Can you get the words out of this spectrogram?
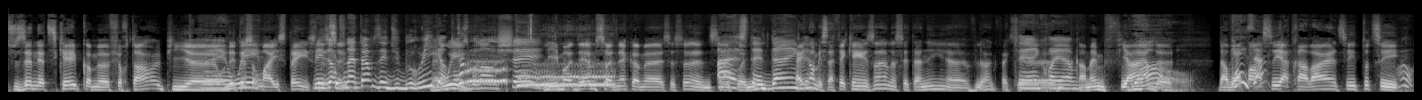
utilisait Netscape comme euh, furteur, puis euh, Ben on était sur MySpace. Les là, ordinateurs faisaient du bruit Ben quand oui. on se branchait. Les modems sonnaient comme, euh, c'est ça, une Ah, symphonie. c'était dingue. Hey, non, mais ça fait 15 ans, là, cette année, euh, Vlog. Fait que, C'est euh, incroyable. quand même fier Wow. d'avoir 15 ans? passé à travers, tu sais, tous ces, Wow.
